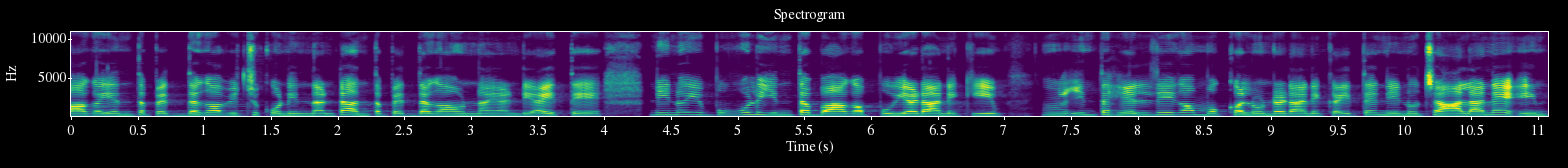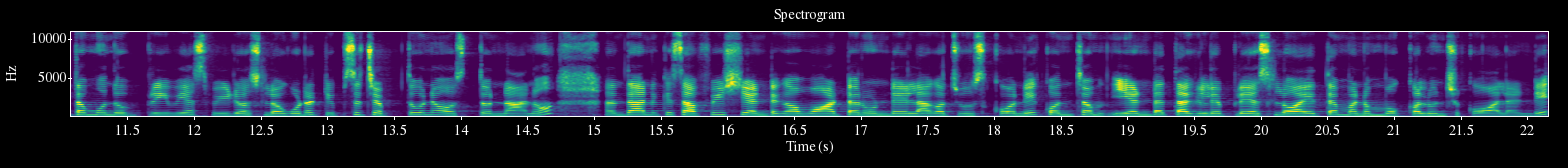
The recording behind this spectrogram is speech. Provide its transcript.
బాగా ఎంత పెద్దగా విచ్చుకునిందంటే అంత పెద్దగా ఉన్నాయండి. అయితే నేను ఈ పువ్వులు ఇంత బాగా పూయడానికి ఇంత హెల్తీగా మొక్కలు ఉండడానికైతే నేను చాలానే ఇంతకుముందు ప్రీవియస్ వీడియోస్లో కూడా టిప్స్ చెప్తూనే వస్తున్నాను. దానికి సఫిషియెంట్గా వాటర్ ఉండేలాగా చూసుకొని కొంచెం ఎండ తగిలే ప్లేస్లో అయితే మనం మొక్కలు ఉంచుకోవాలండి.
